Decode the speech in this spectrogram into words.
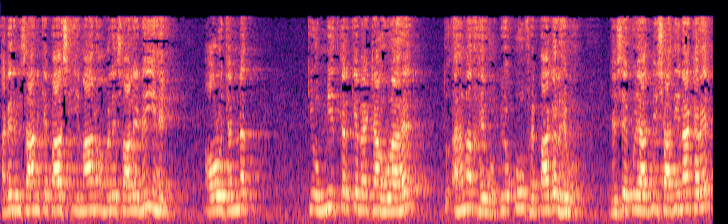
اگر انسان کے پاس ایمان و عمل صالح نہیں ہے اور وہ جنت کی امید کر کے بیٹھا ہوا ہے، تو احمق ہے وہ، بیوقوف ہے، پاگل ہے وہ۔ جیسے کوئی آدمی شادی نہ کرے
